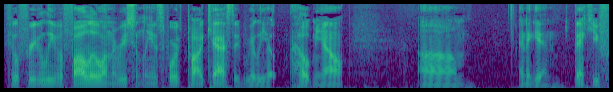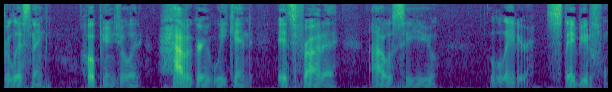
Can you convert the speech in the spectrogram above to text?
feel free to leave a follow on the Recently in Sports podcast. It really help, help me out. Um, and again, thank you for listening. Hope you enjoyed. Have a great weekend. It's Friday. I will see you later. Stay beautiful.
